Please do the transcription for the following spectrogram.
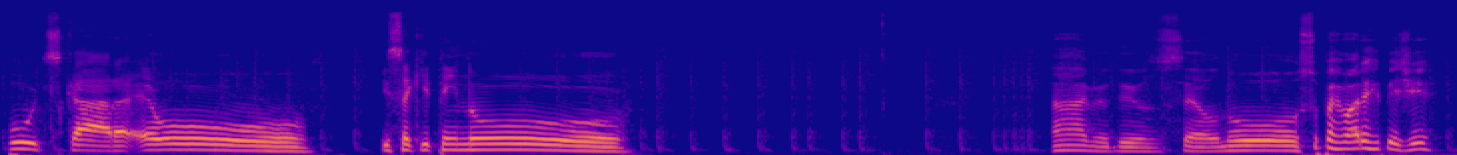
Putz, cara, é o. Isso aqui tem no. Ai, meu Deus do céu. No Super Mario RPG.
